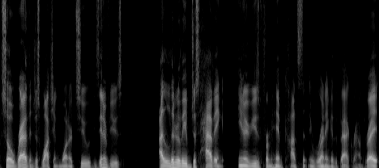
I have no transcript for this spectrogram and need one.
So rather than just watching one or two of these interviews, I literally am just having interviews from him constantly running in the background, right?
